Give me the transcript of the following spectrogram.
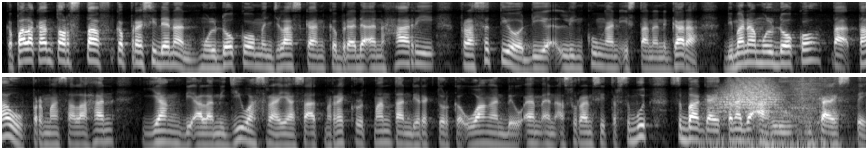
Kepala Kantor Staf Kepresidenan Muldoko menjelaskan keberadaan Hari Prasetyo di lingkungan Istana Negara, di mana Muldoko tak tahu permasalahan yang dialami Jiwasraya saat merekrut mantan Direktur Keuangan BUMN Asuransi tersebut sebagai tenaga ahli di KSP.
